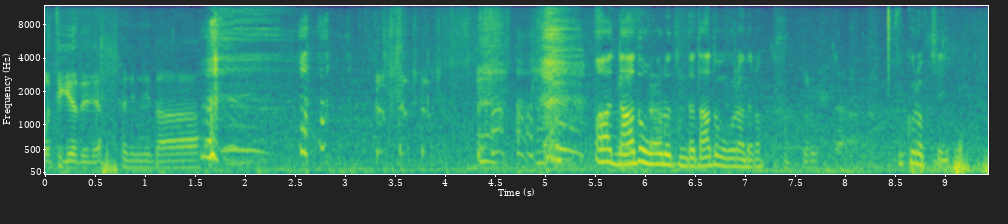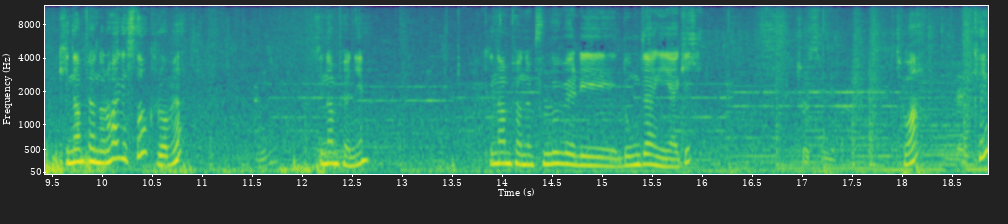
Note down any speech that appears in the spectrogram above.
어떻게 해야 되냐? 편입니다. 아 나도 오그라든다 나도 오그라들어 부끄럽다. 부끄럽지 귀남편으로 하겠어 그러면? 응? 귀남편이야? 귀남편은 블루베리 농장 이야기? 좋습니다. 좋아? 네. 오케이?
